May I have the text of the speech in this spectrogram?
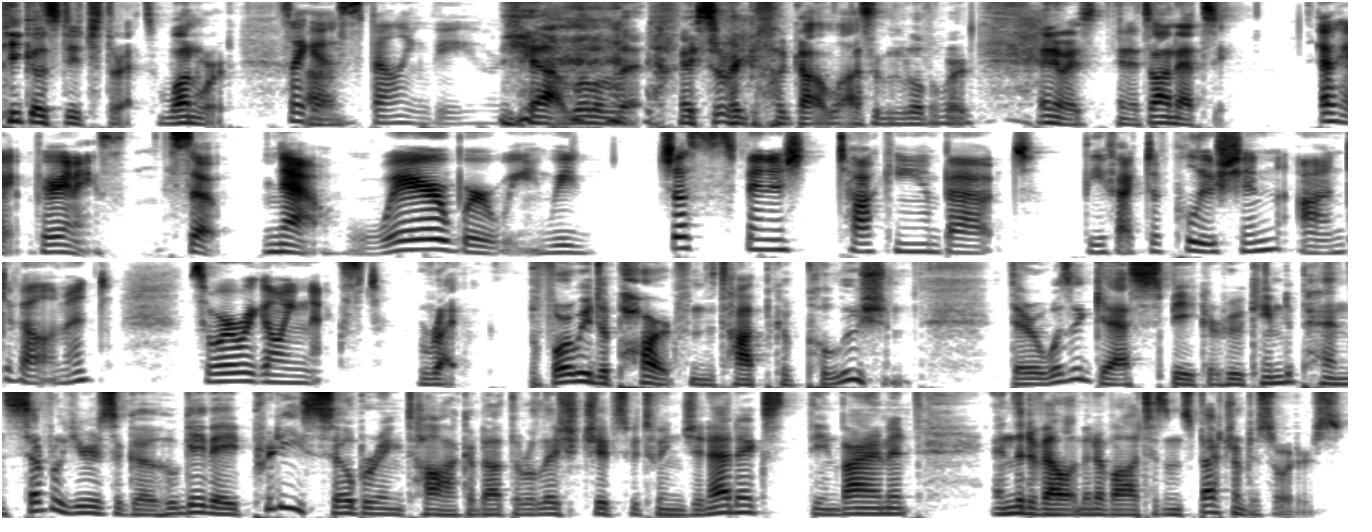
Pico Stitch Threads, one word. It's like um, a spelling bee. Yeah, a little bit. I sort of got lost in the middle of the word. Anyways, and it's on Etsy. Okay, very nice. So now, where were we? We just finished talking about the effect of pollution on development. So, where are we going next? Right. Before we depart from the topic of pollution, there was a guest speaker who came to Penn several years ago who gave a pretty sobering talk about the relationships between genetics, the environment, and the development of autism spectrum disorders.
